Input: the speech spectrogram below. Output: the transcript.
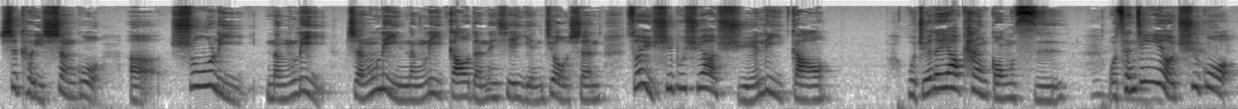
是可以胜过呃梳理能力、整理能力高的那些研究生。所以需不需要学历高？我觉得要看公司。我曾经也有去过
